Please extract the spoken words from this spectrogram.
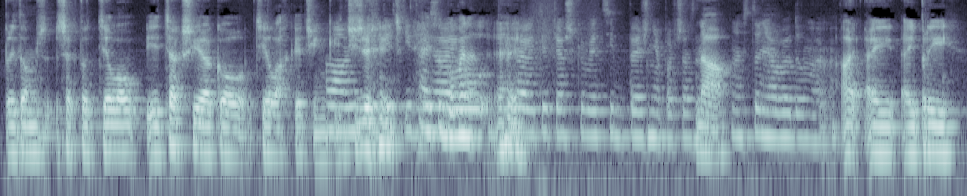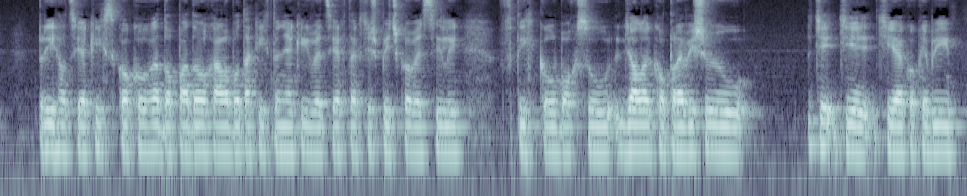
pritom však to telo je ťažšie ako tie ľahké činky. Hlavne Čiže tie deti dvíhajú tie ťažké veci bežne počas No. Nás to neuvedomujeme. aj, aj, aj pri, pri hociakých skokoch a dopadoch alebo takýchto nejakých veciach, tak tie špičkové sily v tých kluboch sú ďaleko prevyšujú tie, tie, tie ako keby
